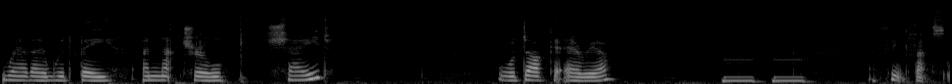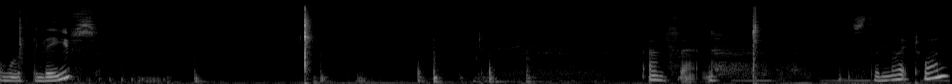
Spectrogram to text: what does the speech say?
where there would be a natural shade or darker area. Mm -hmm. I think that's all of the leaves. And then it's the light one.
